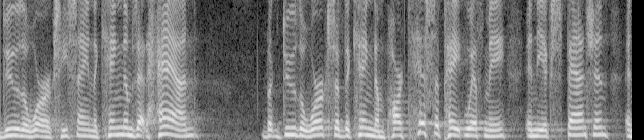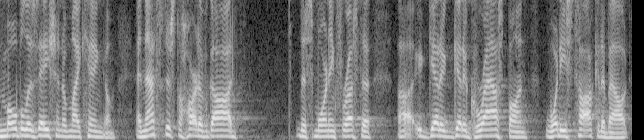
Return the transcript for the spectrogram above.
do the works. He's saying the kingdom's at hand, but do the works of the kingdom. Participate with me in the expansion and mobilization of my kingdom. And that's just the heart of God this morning for us to uh, get, a, get a grasp on what he's talking about.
